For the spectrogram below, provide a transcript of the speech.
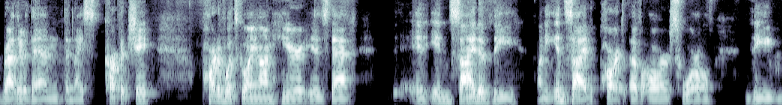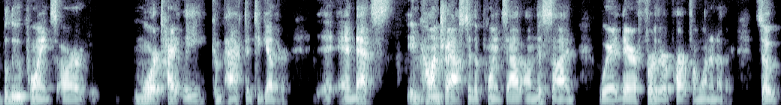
rather than the nice carpet shape? Part of what's going on here is that in, inside of the, on the inside part of our swirl, the blue points are more tightly compacted together. And that's in contrast to the points out on this side where they're further apart from one another. So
